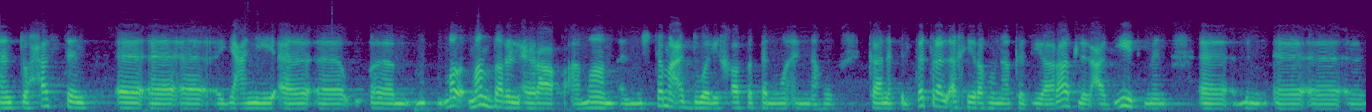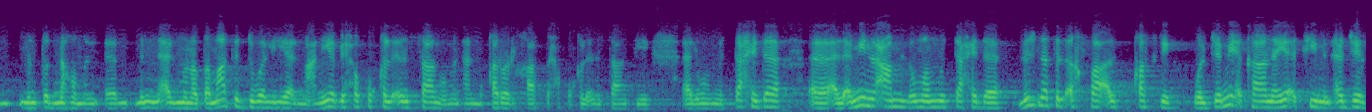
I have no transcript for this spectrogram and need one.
أن تحسن يعني منظر العراق أمام المجتمع الدولي خاصة وأنه كان في الفترة الأخيرة هناك زيارات للعديد من من من ضمنهم من المنظمات الدولية المعنية بحقوق الإنسان ومنها المقرر الخاص بحقوق الإنسان في الأمم المتحدة الأمين العام للأمم المتحدة لجنة الإخفاء القسري والجميع كان يأتي من أجل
